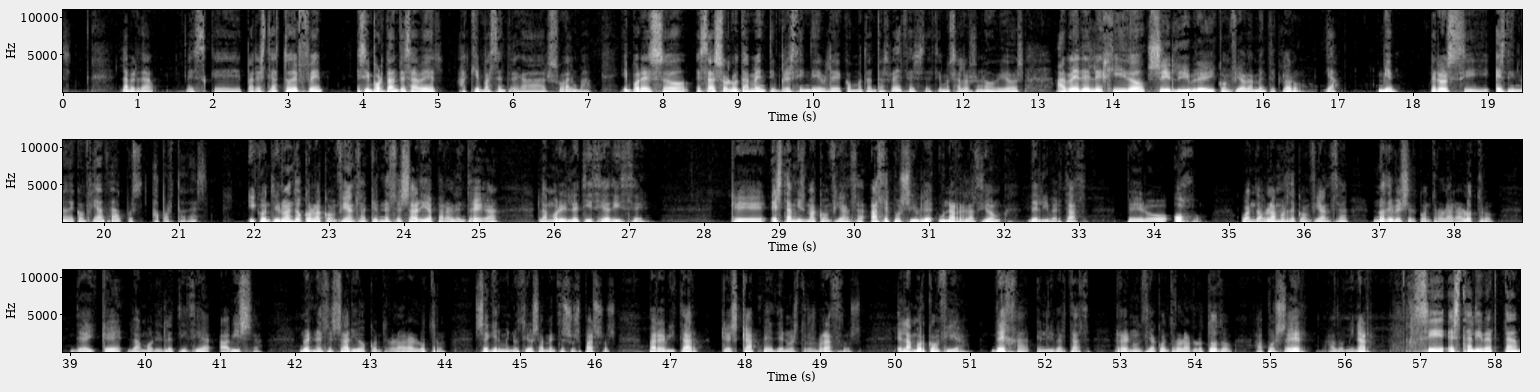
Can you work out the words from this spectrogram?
La verdad es que para este acto de fe es importante saber a quién vas a entregar su alma. Y por eso es absolutamente imprescindible, como tantas veces decimos a los novios, haber elegido. Sí, libre y confiadamente, claro. Ya. Bien. Pero si es digno de confianza, pues a por todas. Y continuando con la confianza que es necesaria para la entrega, la Moris Leticia dice que esta misma confianza hace posible una relación de libertad. Pero, ojo, cuando hablamos de confianza, no debe ser controlar al otro. De ahí que la Moris Leticia avisa. No es necesario controlar al otro, seguir minuciosamente sus pasos, para evitar que escape de nuestros brazos. El amor confía, deja en libertad, renuncia a controlarlo todo, a poseer, a dominar. Sí, esta libertad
